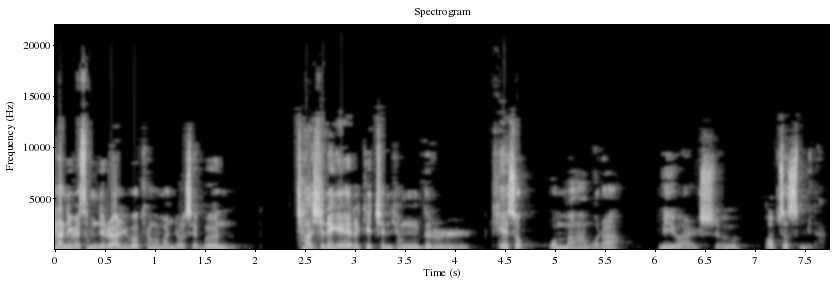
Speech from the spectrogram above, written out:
하나님의 섭리를 알고 경험한 요셉은 자신에게 해를 끼친 형들을 계속 원망하거나 미워할 수 없었습니다.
